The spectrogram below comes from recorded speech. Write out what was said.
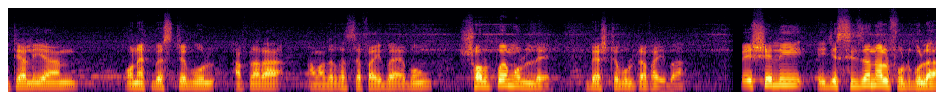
ইটালিয়ান, অনেক ভেজিটেবল আপনারা আমাদের কাছে পাইবা এবং স্বল্প মূল্যে ভেজিটেবলটা পাইবা। স্পেশালি এই যে সিজনাল ফুডগুলা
